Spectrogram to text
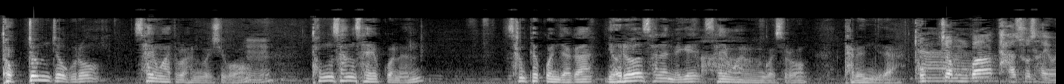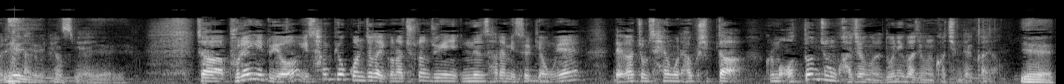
독점적으로 사용하도록 하는 것이고 음. 통상 사용권은 상표권자가 여러 사람에게 사용하는 것으로 다릅니다. 독점과 다수 사용 이렇게 예, 예, 다르군요. 그렇습니다. 예. 예, 예. 자, 불행히도요, 이 상표권자가 있거나 출원 중에 있는 사람이 있을 경우에 내가 좀 사용을 하고 싶다. 그러면 어떤 좀 과정을, 논의 과정을 거치면 될까요? 예,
